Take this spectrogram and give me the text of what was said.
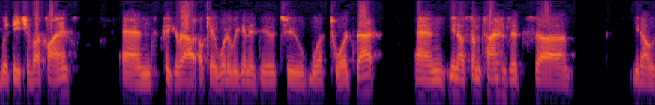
with each of our clients and figure out okay what are we going to do to work towards that. And you know sometimes it's uh, you know,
